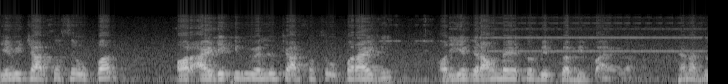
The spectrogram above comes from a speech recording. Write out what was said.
ये भी 400 से ऊपर और आईडी की भी वैल्यू 400 से ऊपर आएगी और ये ग्राउंड है तो बिप का बिप आएगा, है ना? जो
